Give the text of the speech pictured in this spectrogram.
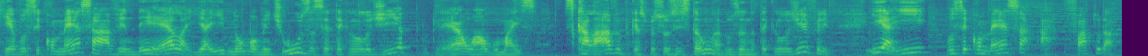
Que é você começa a vender ela e aí normalmente usa-se a tecnologia, porque é um algo mais escalável, porque as pessoas estão usando a tecnologia, Felipe. E uhum. aí você começa a faturar.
